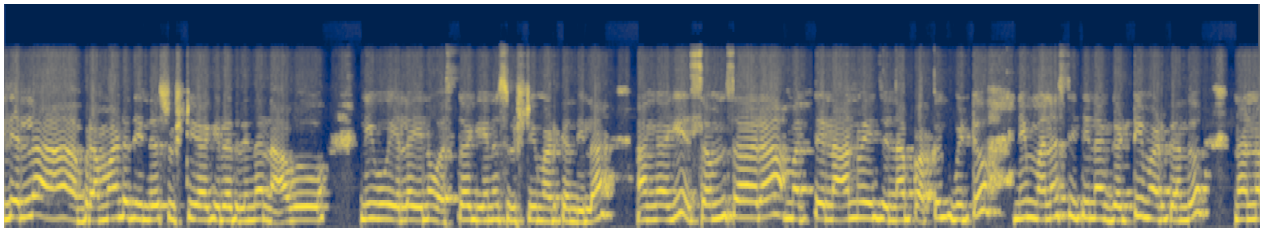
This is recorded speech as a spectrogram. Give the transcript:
ಇದೆಲ್ಲ ಬ್ರಹ್ಮಾಂಡದಿಂದ ಸೃಷ್ಟಿಯಾಗಿರೋದ್ರಿಂದ ನಾವು, ನೀವು ಎಲ್ಲ ಏನು ಹೊಸದಾಗಿ ಏನು ಸೃಷ್ಟಿ ಮಾಡ್ಕೊಂಡಿಲ್ಲ. ಹಂಗಾಗಿ ಸಂಸಾರ ಮತ್ತೆ ನಾನ್ ವೆಜ್ನ ಪಕ್ಕಕ್ಕೆ ನಿಮ್ ಮನಸ್ಥಿತಿನ ಗಟ್ಟಿ ಮಾಡ್ಕೊಂಡು ನಾನು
